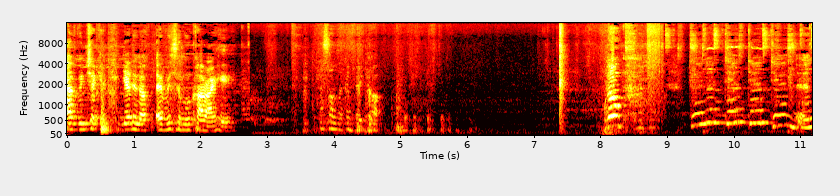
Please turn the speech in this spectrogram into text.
I've been checking, getting up every single car I hear. That sounds like a big car. Nope. Dun, dun, dun, dun, dun,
